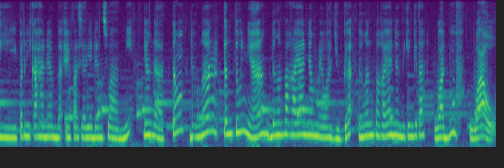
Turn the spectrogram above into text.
di pernikahannya Mbak Eva Celia dan suami yang datang dengan tentunya dengan pakaian yang mewah juga, dengan pakaian yang bikin kita waduh, wow,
